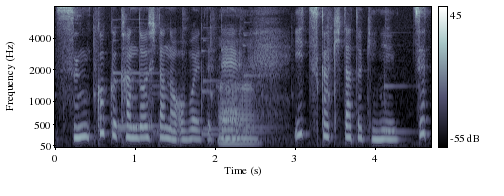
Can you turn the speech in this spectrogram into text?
すんごく感動したのを覚えてて。あい。つか来た時に絶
